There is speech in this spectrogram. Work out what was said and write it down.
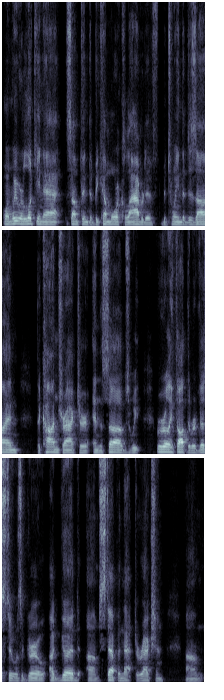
when we were looking at something to become more collaborative between the design the contractor and the subs, we, we really thought the Revizto was a, grow, a good um, step in that direction. Um,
